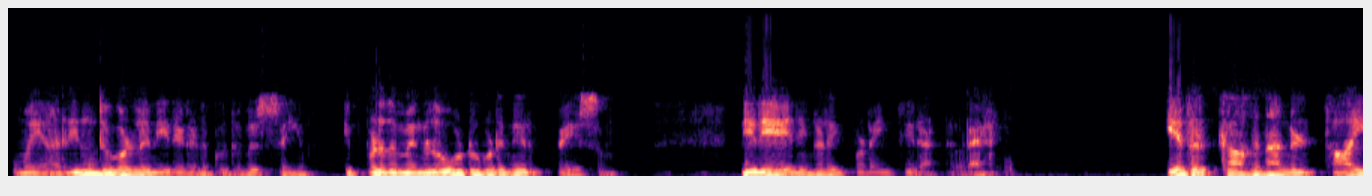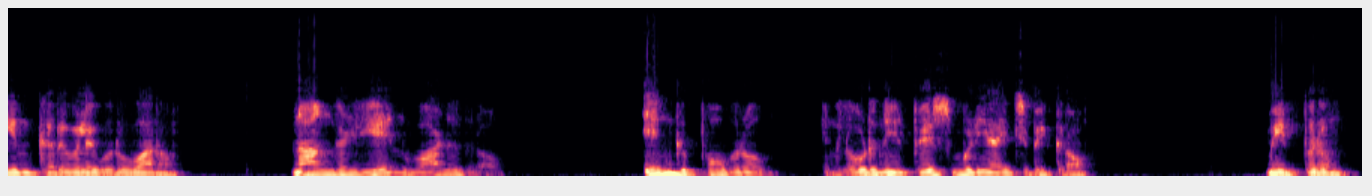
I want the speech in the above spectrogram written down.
உம்மை அறிந்து கொள்ள நீர் எங்களுக்கு உதவி செய்யும். இப்பொழுதும் எங்களோடு கூட நீர் பேசும். இதே எங்களை படைத்தீர் ஆண்டவரே. எதற்காக நாங்கள் தாயின் கருவிலை உருவானோம்? நாங்கள் ஏன் வாழுகிறோம்? எங்கு போகிறோம்? எங்களோடு நீர் பேசும்படியாய் ஜெபிக்கிறோம். மீட்பெரும்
